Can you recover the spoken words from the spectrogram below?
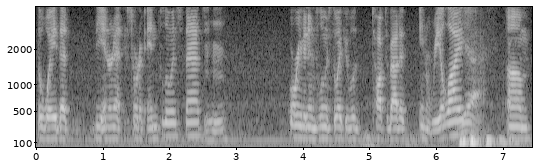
the way that the internet sort of influenced that, Mhm. or even influenced the way people talked about it in real life. Yeah. Um,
